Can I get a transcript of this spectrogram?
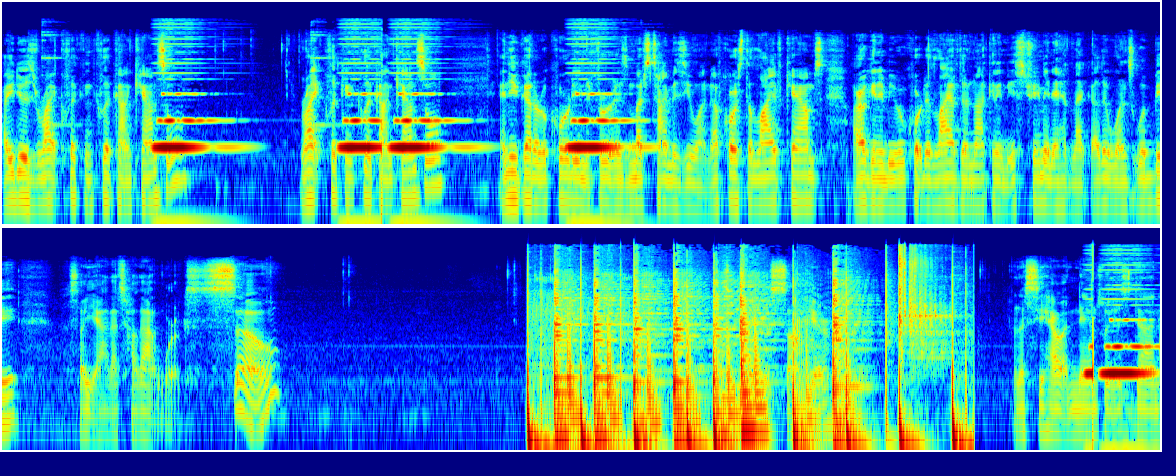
all you do is right click and click on cancel. Right click and click on cancel, and you've got a recording for as much time as you want. Now, of course, the live cams are going to be recorded live. They're not going to be streaming ahead like other ones would be. So yeah, that's how that works. So. Song here. And let's see how it names when it's done.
